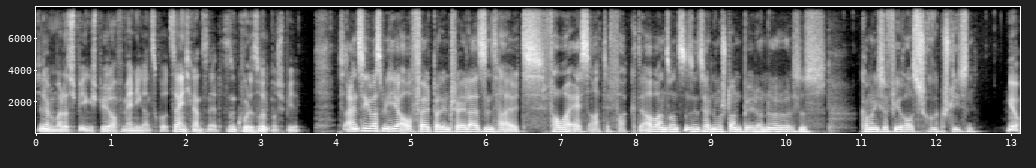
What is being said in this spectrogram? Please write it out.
Ich habe ja. nur mal das Spiel gespielt auf dem Handy ganz kurz. Ist eigentlich ganz nett. Das ist ein cooles hm. Rhythmusspiel. Das Einzige, was mir hier auffällt bei dem Trailer, sind halt VHS-Artefakte. Aber ansonsten sind es halt nur Standbilder. Ne? Das ist, kann man nicht so viel raus rückschließen. Ja.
